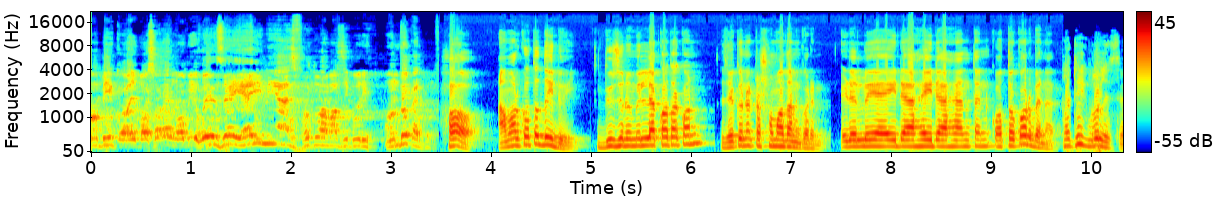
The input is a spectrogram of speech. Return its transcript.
নবী কয় বছরে নবী হয়েছে এই নিয়ে আজ ফতোয়াবাজি করি অন্ধকার করি। হ আমার কথা দুই দুই। দুজনে মিল্লা কথা কন যে কোনো একটা সমাধান করেন। এটা লইয়া এইটা হেইডা হ্যান ত্যান কত করবেন আর? ঠিক বলেছে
